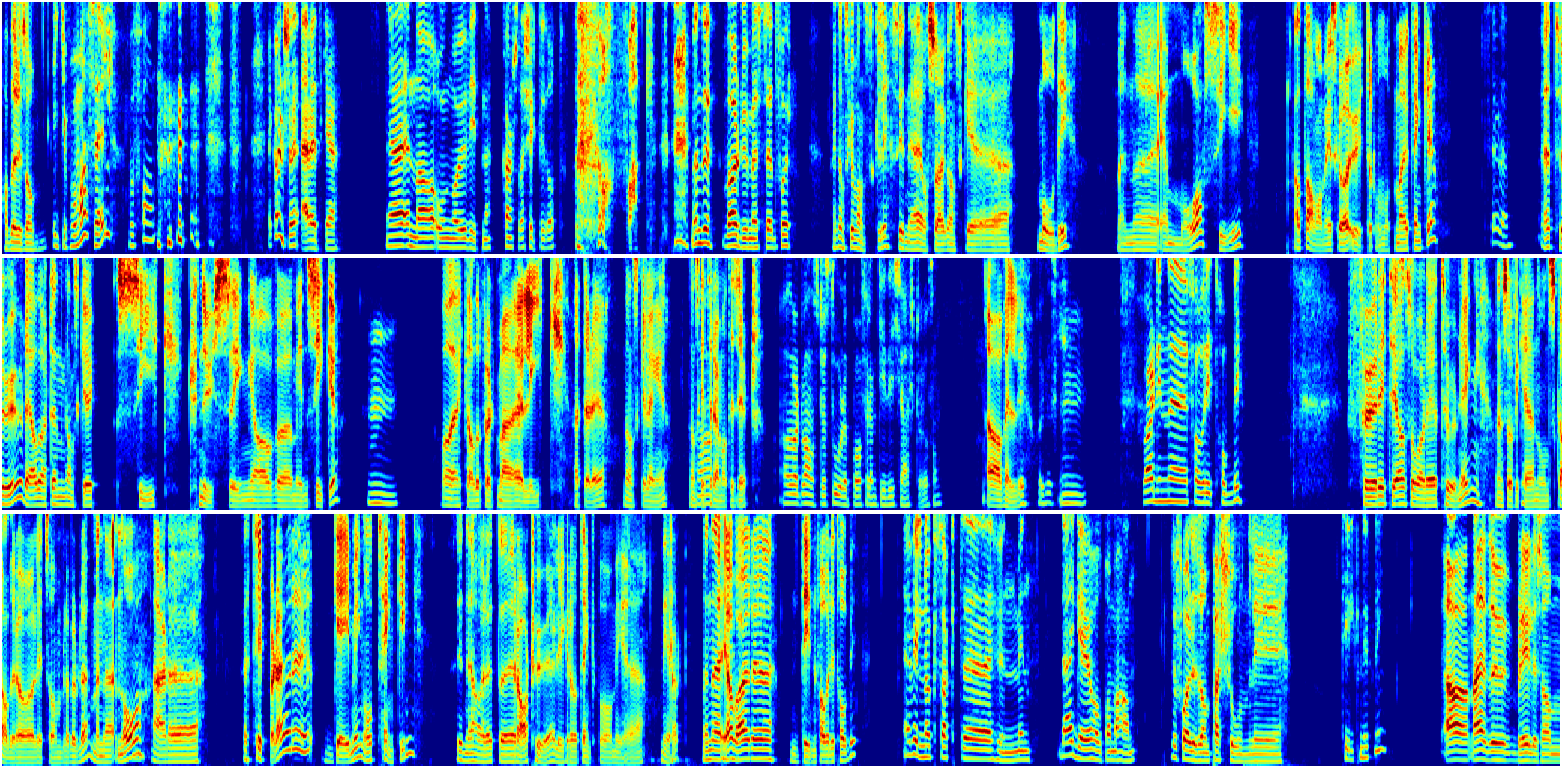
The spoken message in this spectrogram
hadde liksom Ikke på meg selv, hva faen? ja, kanskje, jeg vet ikke. Jeg er ennå ung og uvitende. Kanskje det er skikkelig godt. oh, fuck. Men du, hva er du mest redd for? Det er ganske vanskelig, siden jeg også er ganske modig. Men eh, jeg må si at dama mi skal være utro mot meg, tenker jeg. Ser den. Jeg tror det hadde vært en ganske syk knusing av eh, min syke. Mm. Og jeg ikke hadde følt meg lik etter det ganske lenge. Ganske Ja. traumatisert. Det hadde vært vanskelig å stole på fremtidige kjærester og sånn. Ja, veldig, faktisk. Mm. Hva er din eh, favoritthobby? Før i tida så var det turning, men så fikk jeg noen skader og litt sånn bla, bla, bla. Men eh, nå er det Jeg tipper det er eh, gaming og tenking, siden jeg har et eh, rart hue. Jeg liker å tenke på mye, mye rart. Men ja, hva er din favoritthobby? Jeg ville nok sagt uh, hunden min. Det er gøy å holde på med han. Du får liksom personlig Tilknytning? Ja, nei, du blir liksom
